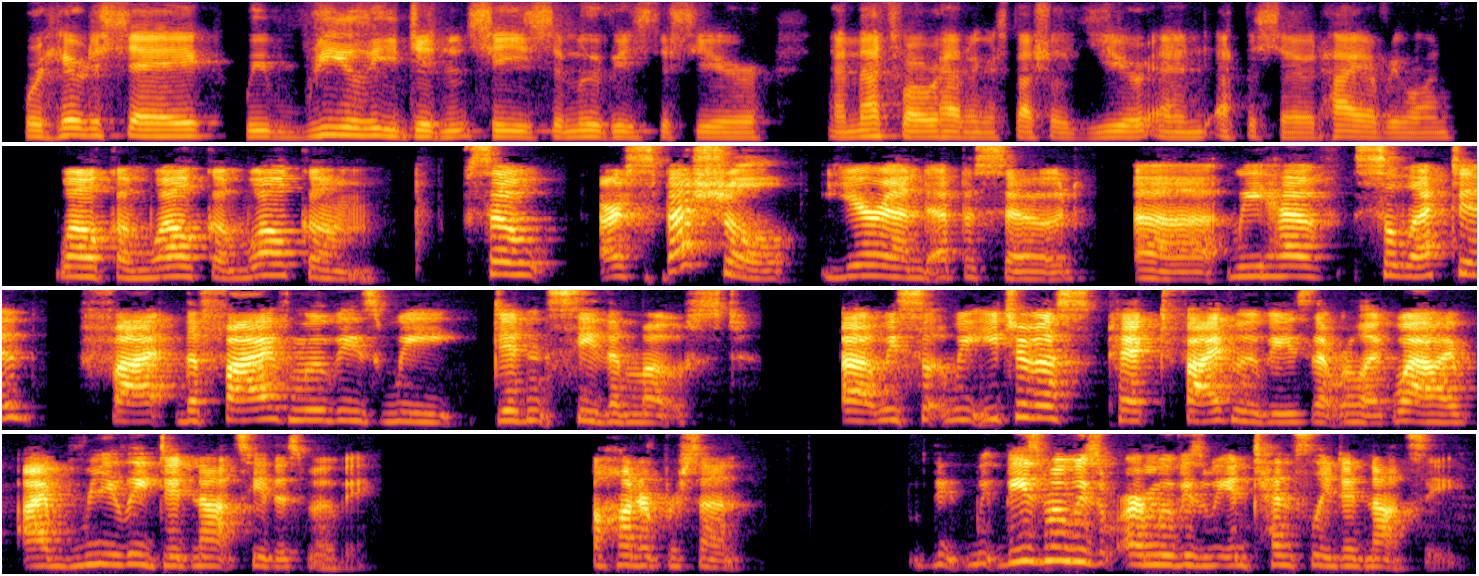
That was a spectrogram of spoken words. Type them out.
we're here to say we really didn't see some movies this year. And that's why we're having a special year end episode. Hi, everyone. Welcome, welcome, welcome. So, our special year end episode, uh, we have selected five, the five movies we didn't see the most uh, we we each of us picked five movies that were like, wow, I, I really did not see this movie. A hundred percent. These movies are movies we intensely did not see.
